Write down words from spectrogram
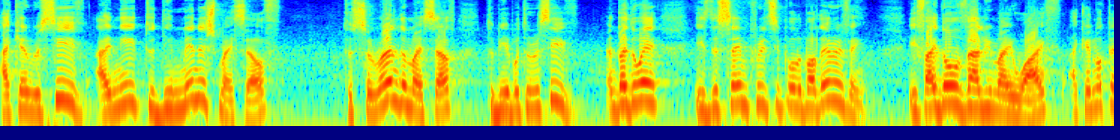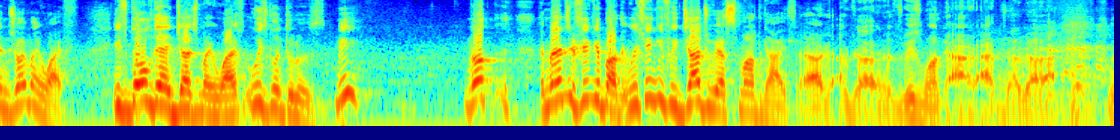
I can receive, I need to diminish myself, to surrender myself to be able to receive. And by the way, it's the same principle about everything. If I don't value my wife, I cannot enjoy my wife. If the all day I judge my wife, who is going to lose? Me. Not imagine, think about it. We think if we judge, we are smart guys. Uh, uh, uh, this one, uh, uh, uh,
